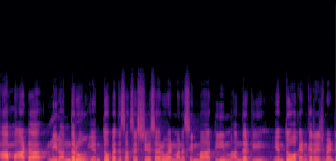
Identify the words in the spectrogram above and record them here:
ఆ పాట మీరందరూ ఎంతో పెద్ద సక్సెస్ చేశారు. అండ్ మన సినిమా టీం అందరికీ ఎంతో ఒక ఎంకరేజ్మెంట్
